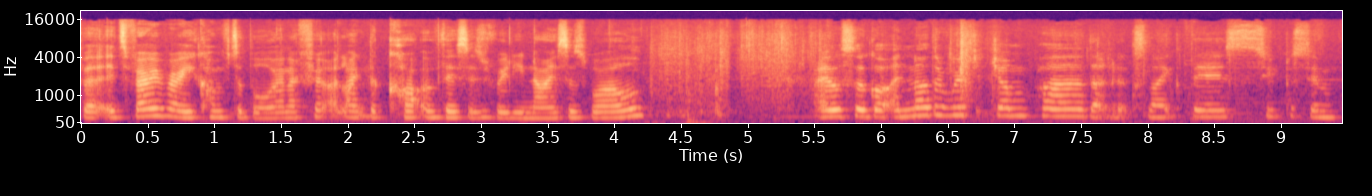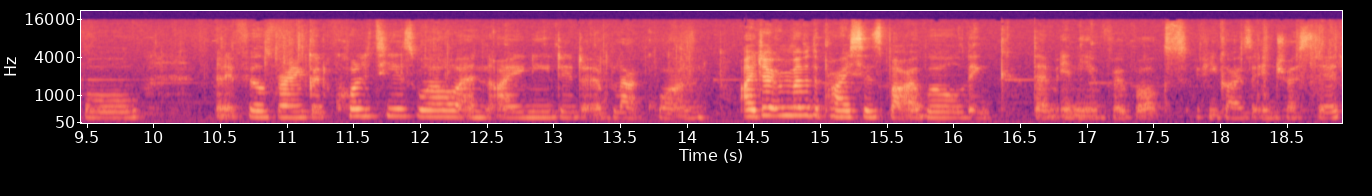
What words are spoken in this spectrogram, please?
But it's very very comfortable and I feel like the cut of this is really nice as well. I also got another ribbed jumper that looks like this, super simple and it feels very good quality as well and I needed a black one. I don't remember the prices but I will link them in the info box if you guys are interested.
